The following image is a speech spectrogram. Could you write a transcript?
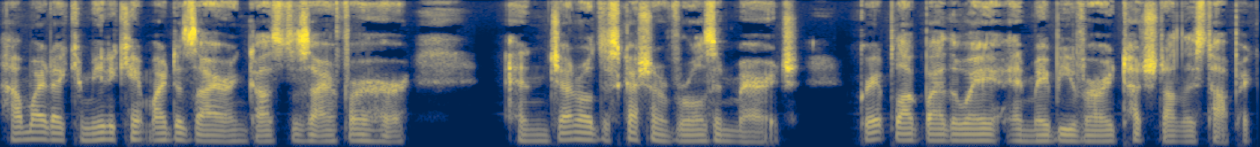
How might I communicate my desire and God's desire for her, and general discussion of roles in marriage? Great blog, by the way, and maybe you've already touched on this topic.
